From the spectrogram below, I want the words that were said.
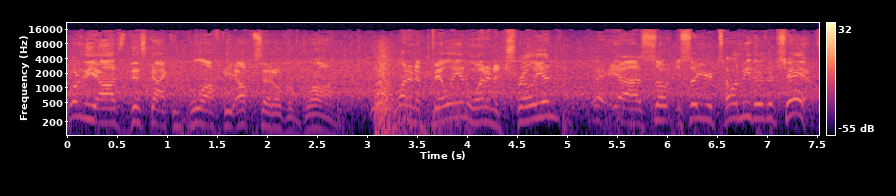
What are the odds this guy can pull off the upset over Braun? One in a billion? One in a trillion? Uh, Yeah, so so you're telling me there's a chance?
